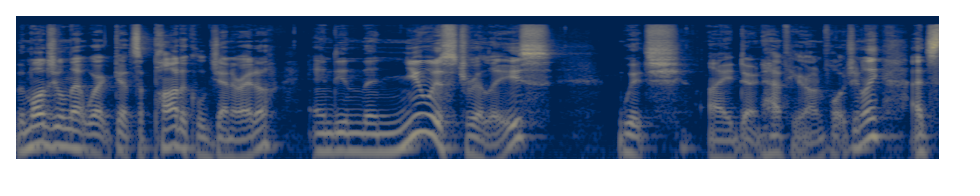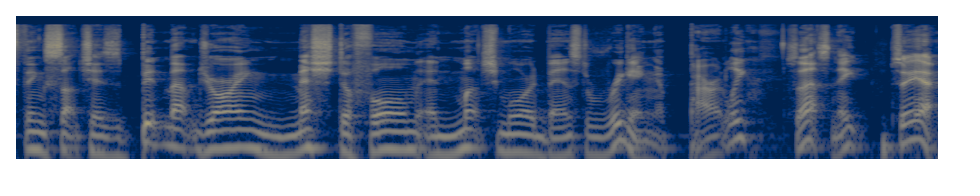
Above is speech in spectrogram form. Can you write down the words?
The module network gets a particle generator, and in the newest release, which I don't have here unfortunately, adds things such as bitmap drawing, mesh deform, and much more advanced rigging, apparently. So that's neat. So yeah,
